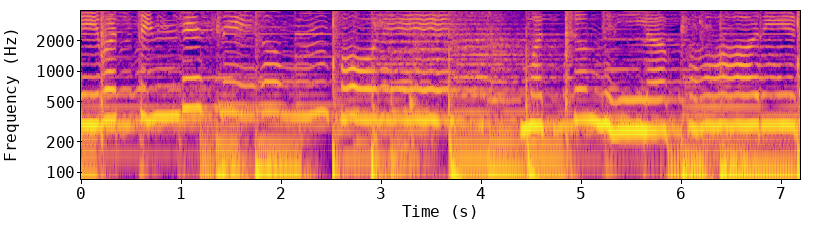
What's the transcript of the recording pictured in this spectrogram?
ദൈവത്തിന്റെ സ്നേഹം പോലെ മറ്റൊന്നില്ല പാരിടത്തിൽ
